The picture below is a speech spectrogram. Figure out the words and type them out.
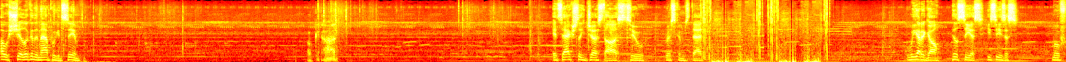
Oh shit! Look at the map. We can see him. It's actually just us two. Riskum's dead. We gotta go. He'll see us. He sees us. Move.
